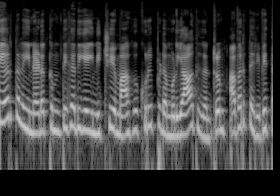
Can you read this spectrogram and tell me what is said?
தேர்தலை நடத்தும் திகதியை நிச்சயமாக குறிப்பிட முடியாது என்றும் அவர் தெரிவித்தார்.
